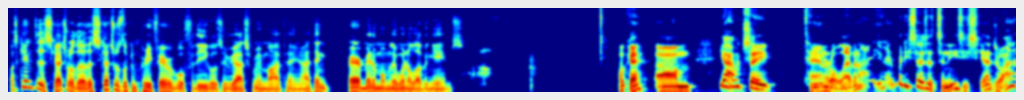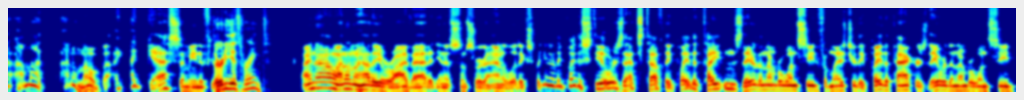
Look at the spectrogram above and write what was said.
Let's get into the schedule though. This schedule is looking pretty favorable for the Eagles, if you ask me, in my opinion. I think bare minimum they win 11 games. Okay. Um, yeah, I would say 10 or 11. I, you know, everybody says it's an easy schedule. I, am not, I don't know, but I, I guess, I mean, if you 30th ranked. I know. I don't know how they arrive at it, you know, some sort of analytics, but you know, they play the Steelers. That's tough. They play the Titans. They're the number one seed from last year. They play the Packers. They were the number one seed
